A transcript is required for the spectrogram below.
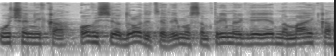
učenika, ovisi od roditelja. Imao sam primjer gdje je jedna majka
